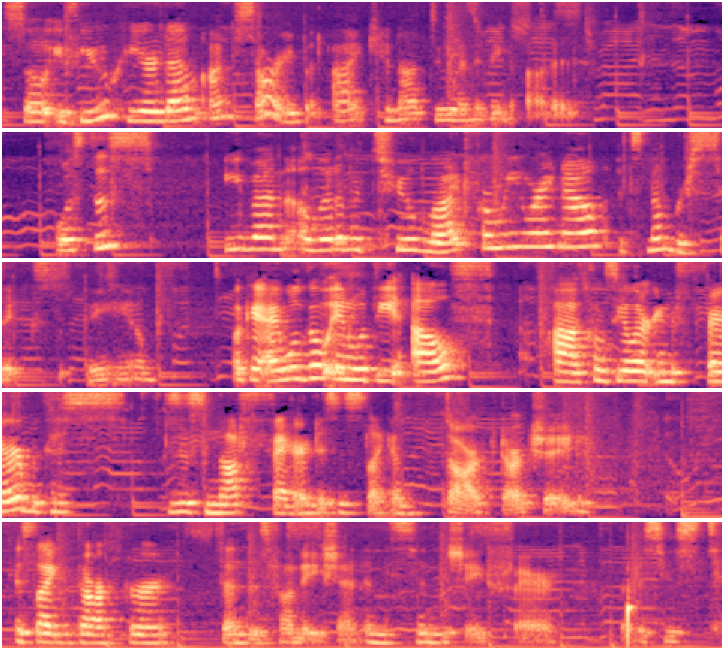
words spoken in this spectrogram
So if you hear them, I'm sorry, but I cannot do anything about it. Was this even a little bit too light for me right now? It's number six, damn. Okay, I will go in with the e.l.f uh, concealer in Fair because this is not fair. This is like a dark, dark shade. It's like darker than this foundation and it's in the shade Fair. But it's just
